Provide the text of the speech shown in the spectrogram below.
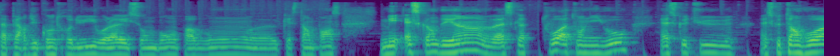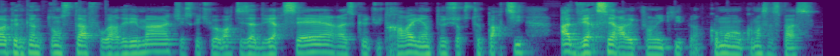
as perdu contre lui, voilà, ils sont bons, pas bons, euh, qu'est-ce que t'en penses? Mais est-ce qu'en D1, est-ce que toi, à ton niveau, est-ce que tu est-ce que envoies quelqu'un de ton staff regarder les matchs? Est-ce que tu vas voir tes adversaires? Est-ce que tu travailles un peu sur cette partie adversaire avec ton équipe? Comment, comment ça se passe?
